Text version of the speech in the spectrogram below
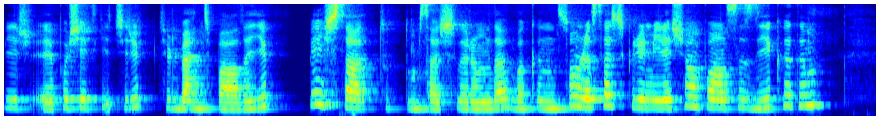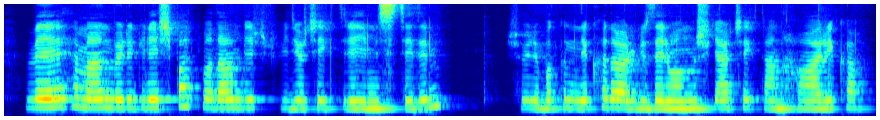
bir e, poşet geçirip tülbent bağlayıp 5 saat tuttum saçlarımda. Bakın sonra saç kremiyle şampuansız yıkadım. Ve hemen böyle güneş batmadan bir video çektireyim istedim. Şöyle bakın ne kadar güzel olmuş. Gerçekten harika.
